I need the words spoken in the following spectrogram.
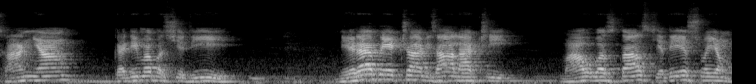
சான்யாம் கதிம பசியதி நிரபேக்ஷா விசாலாட்சி. மாவுபஸ்தா ஸ்யதே ஸ்வயம்.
